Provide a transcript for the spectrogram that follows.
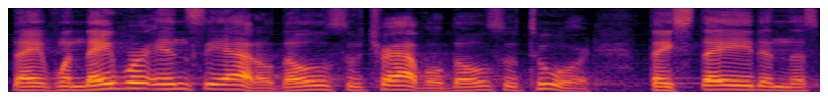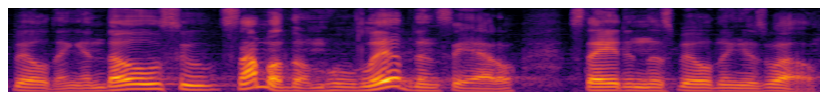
They, when they were in Seattle, those who traveled, those who toured, they stayed in this building. And those who, some of them who lived in Seattle, stayed in this building as well.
